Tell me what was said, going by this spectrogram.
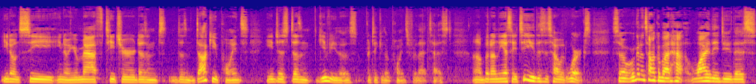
you don't see you know your math teacher doesn't doesn't dock you points. He just doesn't give you those particular points for that test. Uh, but on the SAT, this is how it works. So we're going to talk about how, why they do this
